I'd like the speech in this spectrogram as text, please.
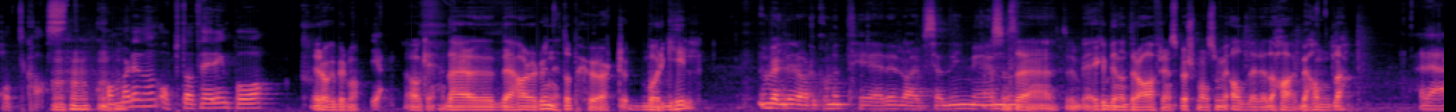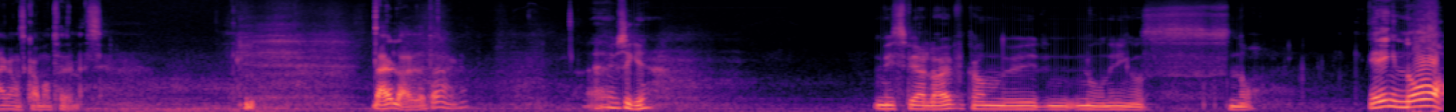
podkast'. Mhm, mhm. Kommer det noen oppdatering på Roger Bullmann? Ja. Ok. Det, det har du nettopp hørt, Borghild. Veldig rart å kommentere livesending med Jeg jeg, jeg ikke begynner å dra frem spørsmål som vi allerede har behandla. Det er ganske amatørmessig. Det er jo live, dette. ikke? Jeg er usikker. Hvis vi er live, kan du, noen ringe oss nå? Ring nå!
